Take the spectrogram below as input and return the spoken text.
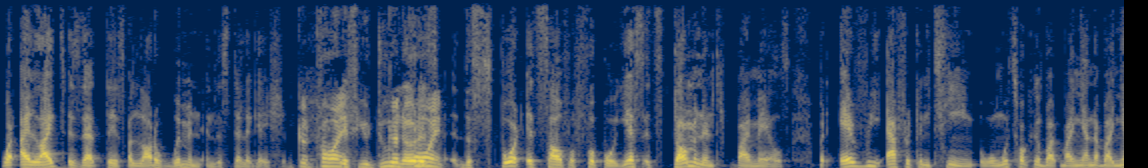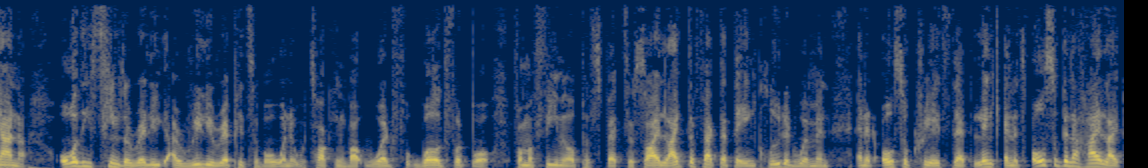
what I liked is that there's a lot of women in this delegation. Good point. If you do Good notice point. the sport itself of football, yes, it's dominant by males, but every African team, when we're talking about Banyana Banyana all these teams are really are really reputable when it, we're talking about world, world football from a female perspective. So I like the fact that they included women, and it also creates that link, and it's also going to highlight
